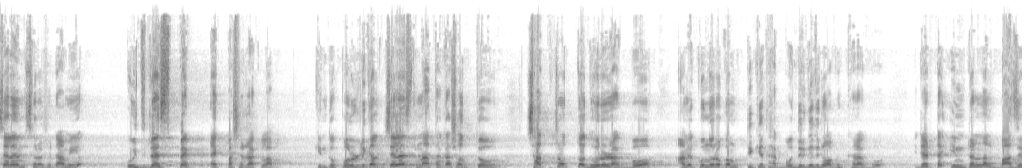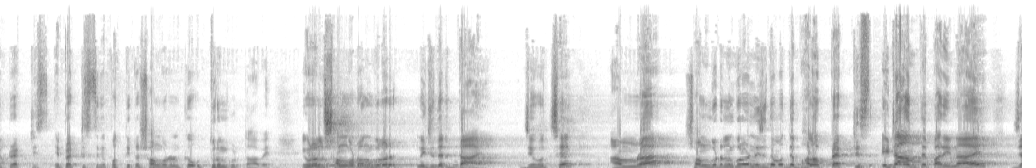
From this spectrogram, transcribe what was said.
চ্যালেঞ্জ ছিল সেটা আমি উইথ রেসপেক্ট এক পাশে রাখলাম। কিন্তু পলিটিক্যাল চ্যালেঞ্জ না থাকা সত্ত্বেও ছাত্রত্ব ধরে রাখব, আমি কোনো রকম টিকে থাকব, দীর্ঘদিন অপেক্ষা রাখব। এটা একটা ইন্টারনাল বাজে প্র্যাকটিস এই প্র্যাকটিস থেকে প্রত্যেকটা সংগঠনকে উত্তরণ করতে হবে। এগুলো হলো সংগঠনগুলোর নিজেদের দায়, যে হচ্ছে আমরা সংগঠনগুলো নিজেদের মধ্যে ভালো প্র্যাকটিস এটা আনতে পারি নাই যে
